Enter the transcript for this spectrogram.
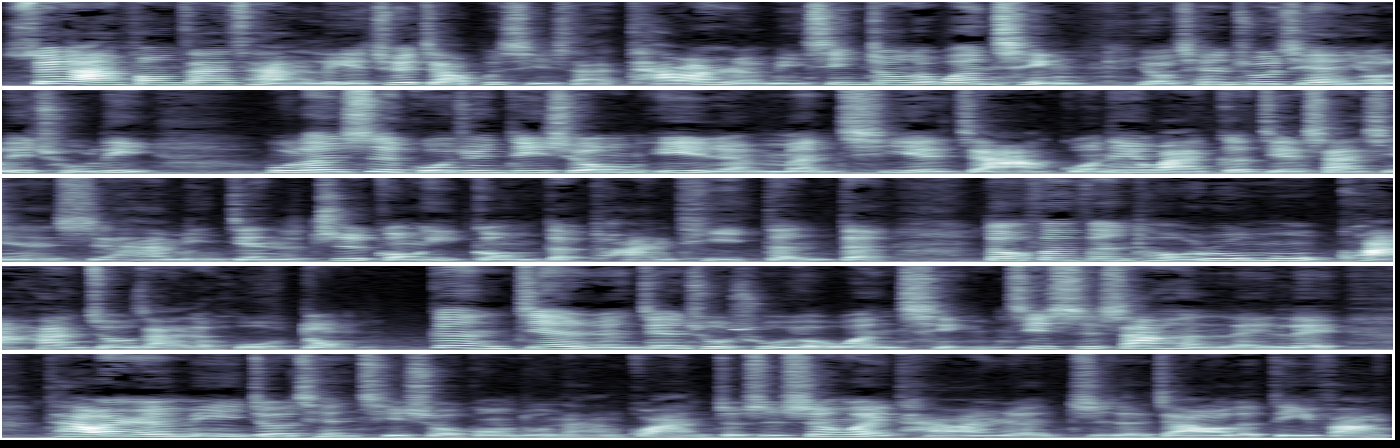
虽然风灾惨烈，却浇不熄在台湾人民心中的温情。有钱出钱，有力出力，无论是国军弟兄、艺人们、企业家、国内外各界善心人士和民间的志工、义工的团体等等，都纷纷投入募款和救灾的活动。更见人间处处有温情，即使伤痕累累，台湾人民依旧牵起手共度难关，这是身为台湾人值得骄傲的地方。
